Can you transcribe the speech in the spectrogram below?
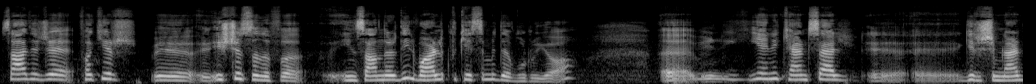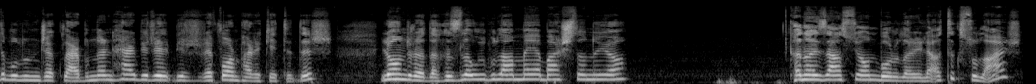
sadece fakir e, işçi sınıfı insanları değil varlıklı kesimi de vuruyor. Ee, yeni kentsel e, e, girişimlerde bulunacaklar. Bunların her biri bir reform hareketidir. Londra'da hızla uygulanmaya başlanıyor. Kanalizasyon borularıyla atık sular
